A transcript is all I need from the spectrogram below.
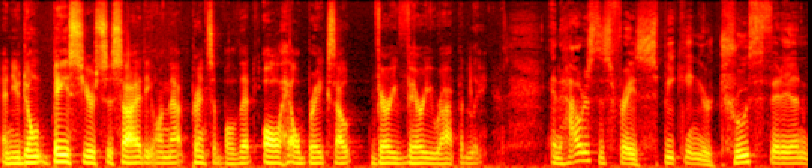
and you don't base your society on that principle, that all hell breaks out very, very rapidly. And how does this phrase speaking your truth fit in?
